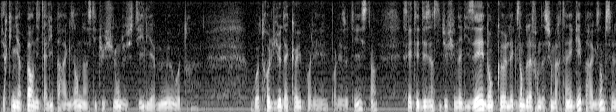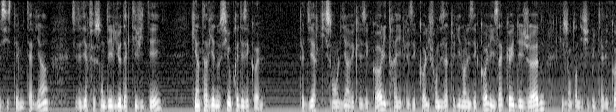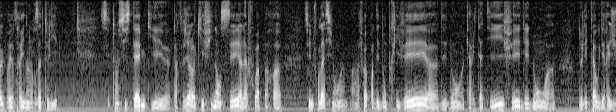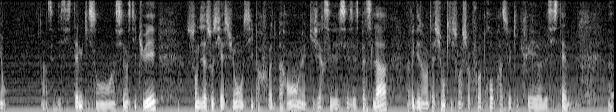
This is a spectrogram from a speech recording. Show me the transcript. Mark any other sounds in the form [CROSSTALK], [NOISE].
c'est-à-dire qu'il n'y a pas en Italie, par exemple, d'institution du style IME ou autre, lieu d'accueil pour les, autistes. Hein. Ça a été désinstitutionnalisé. Donc euh, l'exemple de la Fondation Martin Aiguet, par exemple, c'est le système italien. C'est-à-dire que ce sont des lieux d'activité qui interviennent aussi auprès des écoles. C'est-à-dire qu'ils sont en lien avec les écoles, ils travaillent avec les écoles, ils font des ateliers dans les écoles et ils accueillent des jeunes qui sont en difficulté à l'école pour venir travailler dans leurs ateliers. C'est un système qui est euh, partagé, alors qui est financé à la fois par, euh, c'est une fondation, hein, à la fois par des dons privés, euh, des dons caritatifs et des dons de l'État ou des régions. Hein, c'est des systèmes qui sont ainsi institués. Ce sont des associations aussi parfois de parents qui gèrent ces, espaces-là avec des orientations qui sont à chaque fois propres à ceux qui créent le système.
